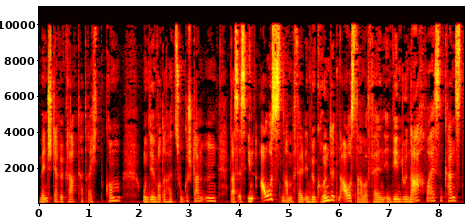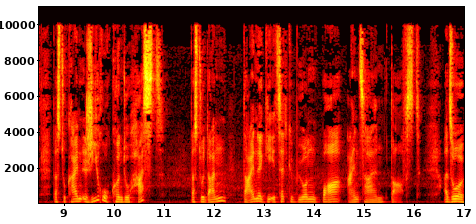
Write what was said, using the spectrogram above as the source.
Mensch, der geklagt hat, Recht bekommen und dem wurde halt zugestanden, dass es in Ausnahmefällen, in begründeten Ausnahmefällen, in denen du nachweisen kannst, dass du kein Girokonto hast, dass du dann deine GEZ-Gebühren bar einzahlen darfst. Also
